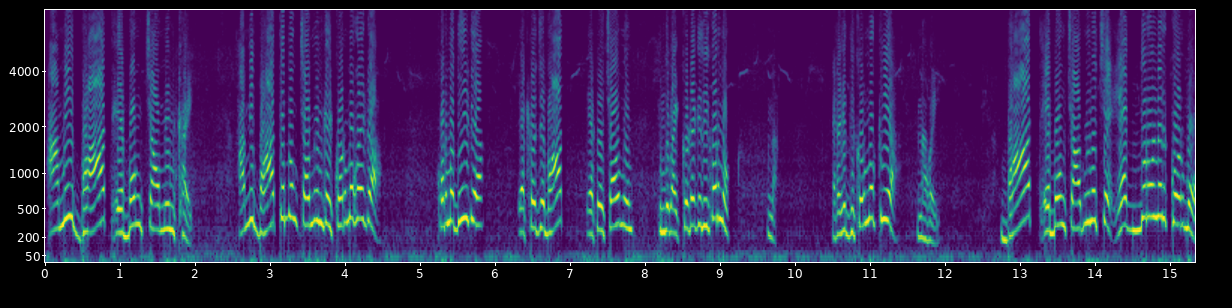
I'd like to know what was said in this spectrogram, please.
আমি ভাত এবং চাউমিন খাই। আমি ভাত এবং চাউমিন খাই। কর্ম কয়টা? কর্ম দুইটা। একটা হচ্ছে ভাত, একটা চাউমিন। কিন্তু বাক্যটা কি দ্বিকর্মক? না। এটাকে দ্বিকর্মক ক্রিয়া না ভাই। ভাত এবং চাউমিন হচ্ছে এক ধরনের কর্ম।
